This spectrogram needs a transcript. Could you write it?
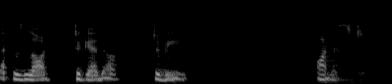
that was a lot together, to be honest.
